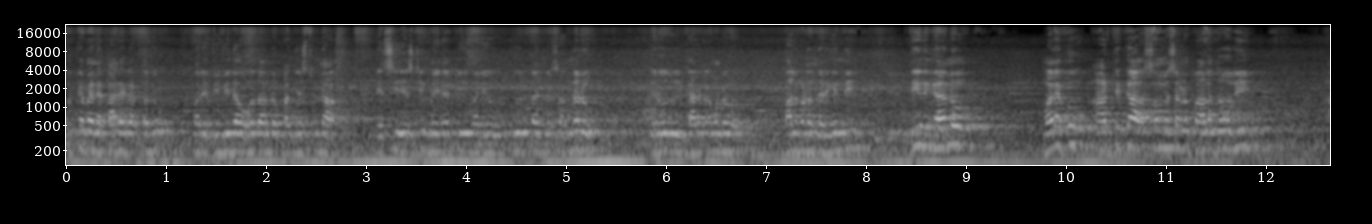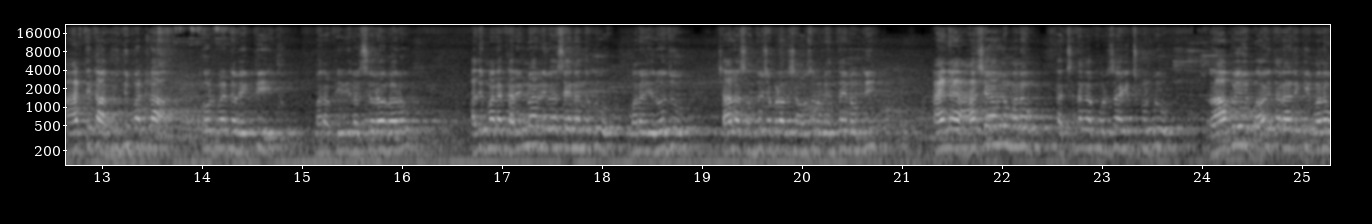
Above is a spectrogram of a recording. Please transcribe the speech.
ముఖ్యమైన కార్యకర్తలు మరియు వివిధ హోదాల్లో పనిచేస్తున్న ఎస్సీ ఎస్టీ మైనార్టీ మరియు యూత్ కాంగ్రెస్ అందరూ ఈరోజు ఈ కార్యక్రమంలో పాల్గొనడం జరిగింది. దీనికి గాను మనకు ఆర్థిక సమస్యలను పాలదోలి ఆర్థిక అభివృద్ధి పట్ల తోడ్పడిన వ్యక్తి మన పివి నరసింహరావు గారు. అది మన కరీంనగర్ నివాస్ అయినందుకు మనం ఈరోజు చాలా సంతోషపడాల్సిన అవసరం ఎంతైనా ఉంది. ఆయన ఆశయాలను మనం ఖచ్చితంగా కొనసాగించుకుంటూ రాబోయే భావితరానికి మనం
